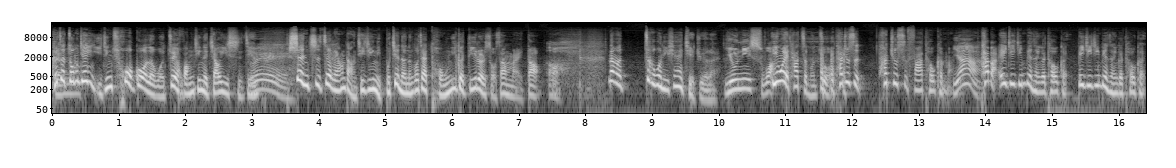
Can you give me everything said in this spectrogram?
可这中间已经错过了我最黄金的交易时间，对，甚至这两档基金你不见得能够在同一个 dealer 手上买到。哦那么这个问题现在解决了，，Uniswap 因为他怎么做？他就是他就是发 token 嘛。呀，他把 A 基金变成一个 token，B 基金变成一个 token，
